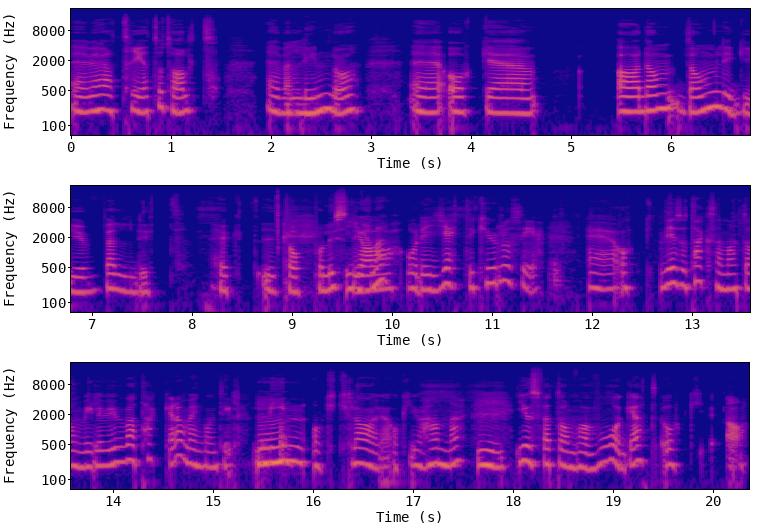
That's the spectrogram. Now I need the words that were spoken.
Eh, vi har haft tre totalt, även Mm. Linn då. Eh, och eh, ja, de, de ligger ju väldigt högt i topp på lyssningarna. Ja, och det är jättekul att se. Eh, och vi är så tacksamma att de ville. Vi vill bara tacka dem en gång till. Mm. Linn och Klara och Johanna. Mm, Just för att de har vågat och ja,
